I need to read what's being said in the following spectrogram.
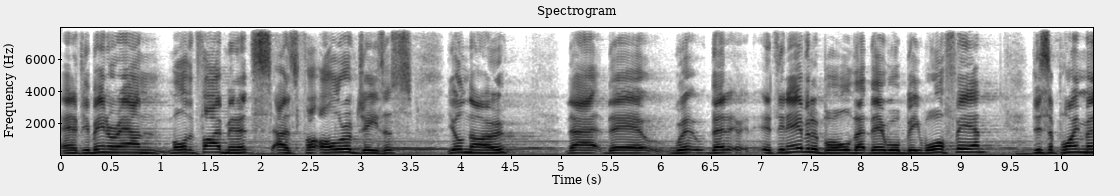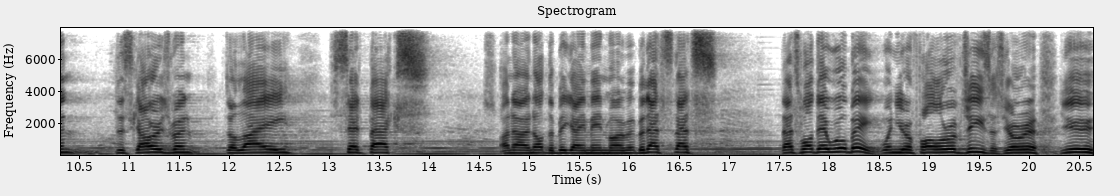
And if you've been around more than five minutes as follower of Jesus, you'll know that, there, that it's inevitable that there will be warfare, disappointment, discouragement, delay, setbacks. I know, not the big amen moment, but that's, that's, that's what there will be when you're a follower of Jesus. You're a, you,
